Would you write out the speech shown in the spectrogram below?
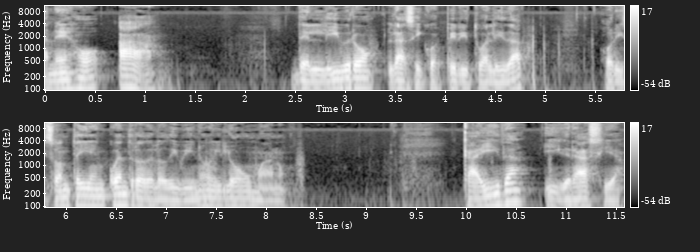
Anejo A del libro La psicoespiritualidad, horizonte y encuentro de lo divino y lo humano. Caída y gracia.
